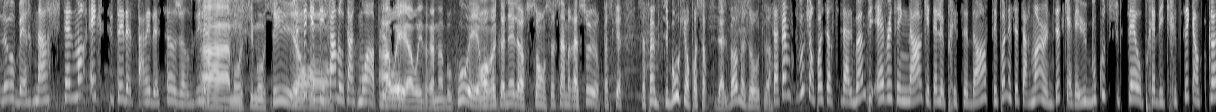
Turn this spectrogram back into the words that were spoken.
Allô Bernard, je suis tellement excitée de te parler de ça aujourd'hui. Ah, moi aussi, moi aussi. je sais que t'es fan autant que moi en plus. Ah oui, ah oui, vraiment beaucoup. Et on reconnaît leur son. Ça, ça me rassure. Parce que ça fait un petit bout qu'ils n'ont pas sorti d'album, eux autres, là. Ça fait un petit bout qu'ils n'ont pas sorti d'album, puis Everything Now, qui était le précédent, c'est pas nécessairement un disque qui avait eu beaucoup de succès auprès des critiques. En tout cas,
